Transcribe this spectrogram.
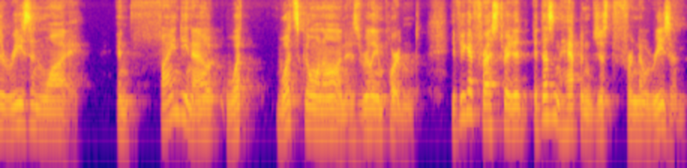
a reason why. And finding out what what's going on is really important. If you get frustrated, it doesn't happen just for no reason.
